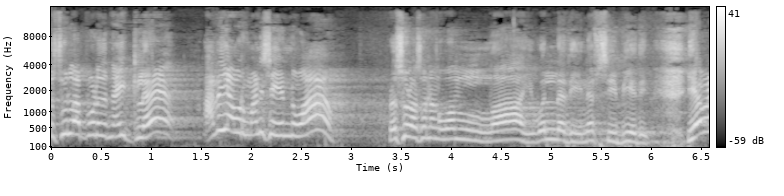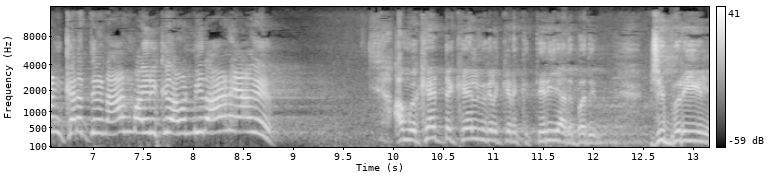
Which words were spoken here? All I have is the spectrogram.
ரசூல்லா போனது நைட்ல அதையும் அவர் மனுஷன் எண்ணுவான் ரசூலா சொன்னாங்க வல்லாஹி வல்லதி நஃப்சி பியதி. எவன் கரத்தில் ஆன்மா இருக்கு அவன் மீது ஆணையாகு அவங்க கேட்ட கேள்விகளுக்கு எனக்கு தெரியாது பதில். ஜிப்ரீல்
